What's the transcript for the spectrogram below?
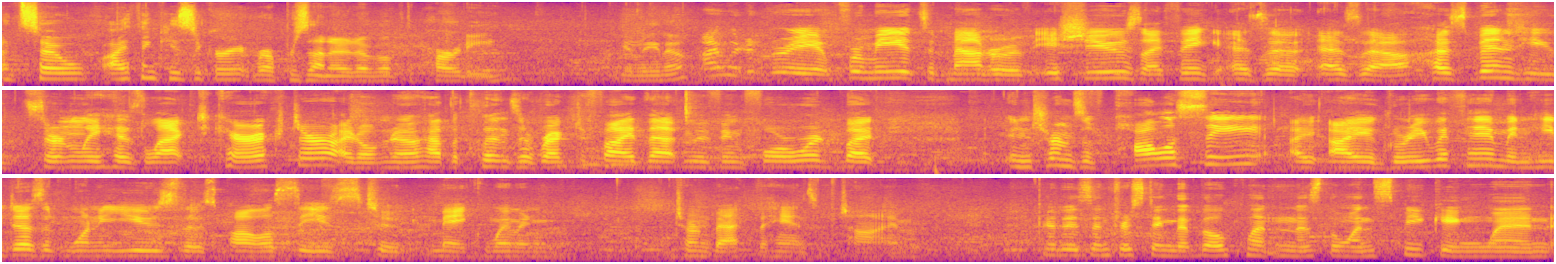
And so I think he's a great representative of the party. Yelena? I would agree. For me, it's a matter of issues. I think as a, as a husband, he certainly has lacked character. I don't know how the Clintons have rectified that moving forward, but in terms of policy, I, I agree with him, and he doesn't want to use those policies to make women turn back the hands of time. It is interesting that Bill Clinton is the one speaking when,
